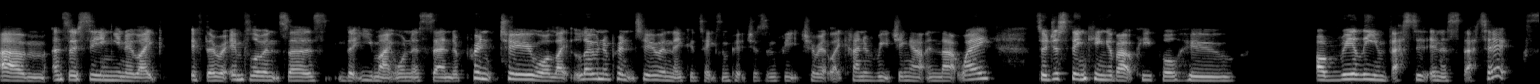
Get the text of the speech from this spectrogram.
Um, and so seeing you know like if there are influencers that you might want to send a print to or like loan a print to and they could take some pictures and feature it like kind of reaching out in that way. So just thinking about people who are really invested in aesthetics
